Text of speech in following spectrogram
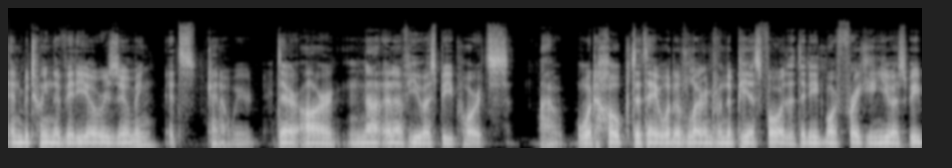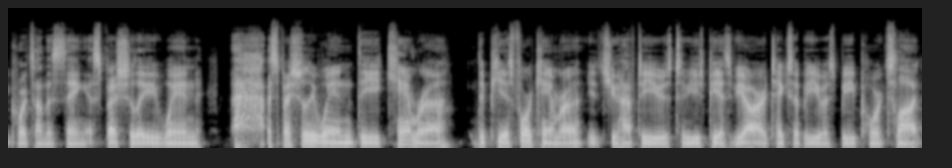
in between the video resuming. It's kind of weird. There are not enough USB ports. I would hope that they would have learned from the PS4 that they need more freaking USB ports on this thing, especially when, especially when the camera the PS4 camera that you have to use to use PSVR takes up a USB port slot.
